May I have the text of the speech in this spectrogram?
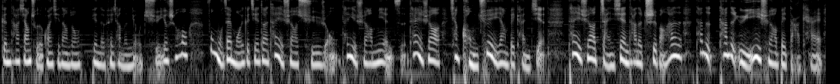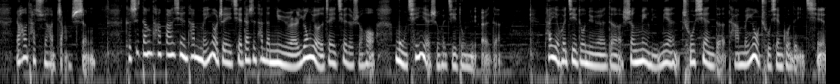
跟他相处的关系当中，变得非常的扭曲。有时候，父母在某一个阶段，他也需要虚荣，他也需要面子，他也需要像孔雀一样被看见，他也需要展现他的翅膀，他的他的他的羽翼需要被打开，然后他需要掌声。可是，当他发现他没有这一切，但是他的女儿拥有了这一切的时候，母亲也是会嫉妒女儿的，他也会嫉妒女儿的生命里面出现的他没有出现过的一切。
